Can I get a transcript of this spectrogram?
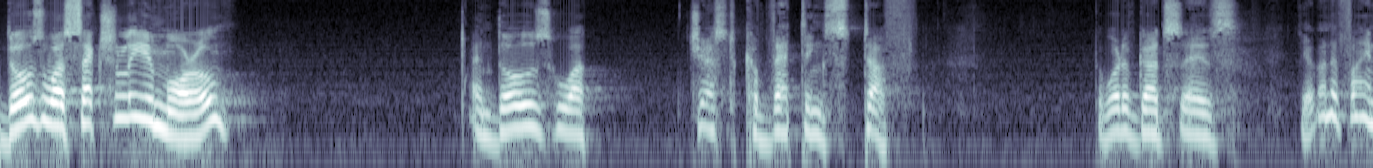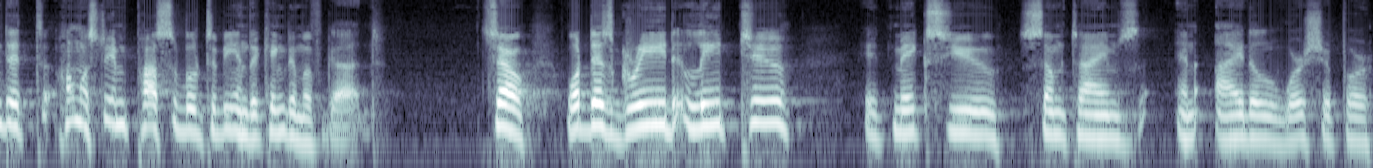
those who are sexually immoral and those who are just coveting stuff. The Word of God says you're going to find it almost impossible to be in the kingdom of God. So, what does greed lead to? It makes you sometimes an idol worshiper.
